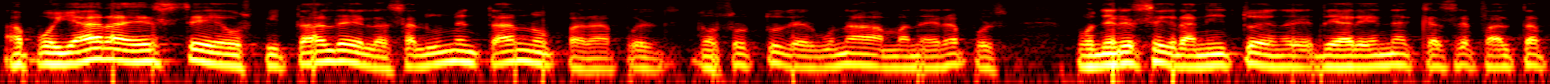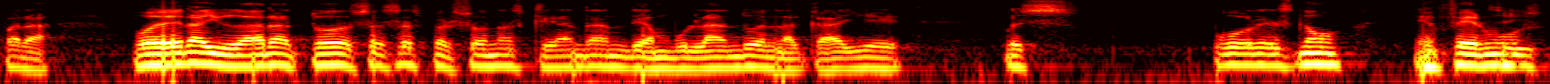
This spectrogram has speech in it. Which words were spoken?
apoyar a este hospital de la salud mental, ¿no?, para pues nosotros de alguna manera pues poner ese granito de, arena que hace falta para poder ayudar a todas esas personas que andan deambulando en la calle, pues pobres, ¿no?, enfermos,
